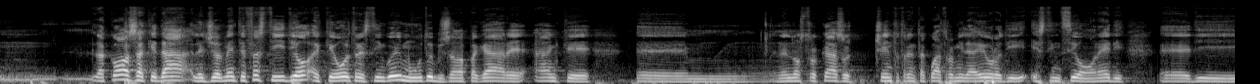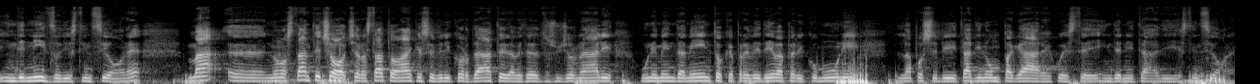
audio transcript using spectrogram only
Mm, la cosa che dà leggermente fastidio è che oltre a estinguere i mutui bisogna pagare anche ehm, nel nostro caso 134 mila euro di estinzione, di, eh, di indennizzo di estinzione, ma eh, nonostante ciò c'era stato anche, se vi ricordate, l'avete detto sui giornali, un emendamento che prevedeva per i comuni la possibilità di non pagare queste indennità di estinzione.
